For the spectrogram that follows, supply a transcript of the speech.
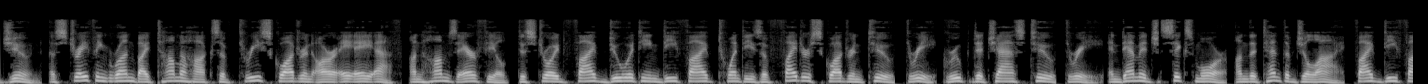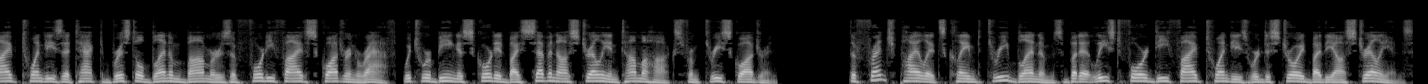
June, a strafing run by Tomahawks of 3 Squadron RAAF, on Homs Airfield, destroyed five Dewoitine D-520s of Fighter Squadron 2, 3 Group de Chasse 2, 3 and damaged six more. On 10 July, five D-520s attacked Bristol Blenheim bombers of 45 Squadron RAF, which were being escorted by seven Australian Tomahawks from 3 Squadron. The French pilots claimed three Blenheims but at least four D-520s were destroyed by the Australians.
